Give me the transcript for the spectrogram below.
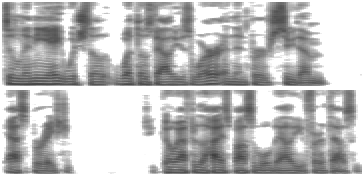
delineate which the what those values were, and then pursue them aspiration, to go after the highest possible value for a thousand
